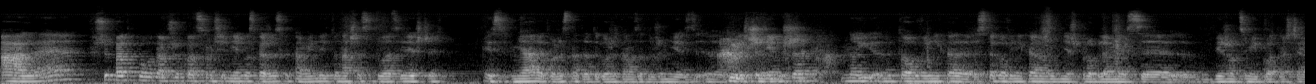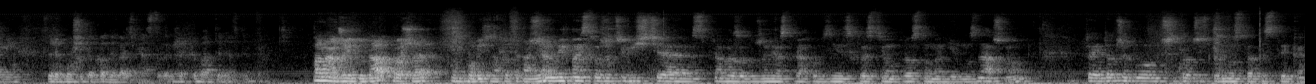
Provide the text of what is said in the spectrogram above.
Ale w przypadku na przykład sąsiedniego Skarżyska Kamiennej to nasza sytuacja jeszcze jest w miarę korzystna, dlatego że tam zadłużenie jest e, jeszcze większe. No i e, to wynika, z tego wynikają również problemy z e, bieżącymi płatnościami, których musi dokonywać miasto. Także chyba tyle w tym. Pan Andrzej Duda, proszę odpowiedź na to pytanie. Szanowni Państwo, rzeczywiście sprawa zadłużenia Strachowic nie jest kwestią prostą ani jednoznaczną. Tutaj dobrze było przytoczyć pewną statystykę.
